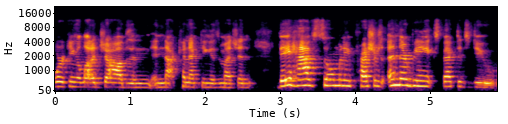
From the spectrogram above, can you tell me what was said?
working a lot of jobs and, and not connecting as much. And they have so many pressures and they're being expected to do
